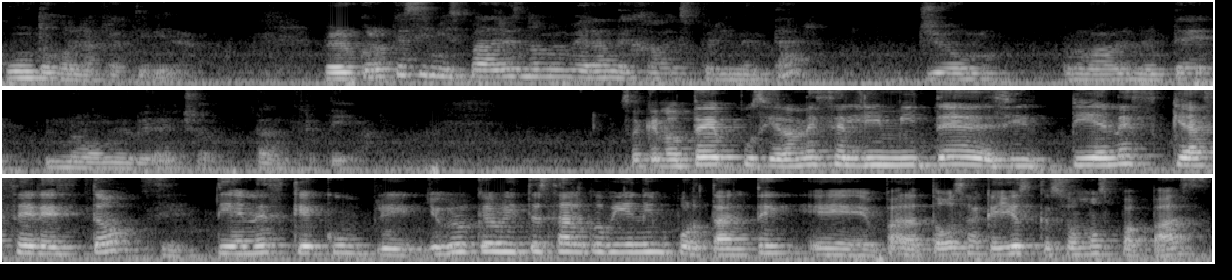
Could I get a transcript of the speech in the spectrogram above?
junto con la creatividad. Pero creo que si mis padres no me hubieran dejado experimentar, yo probablemente no me hubiera hecho tan creativa. O sea, que no te pusieran ese límite de decir, tienes que hacer esto, tienes que cumplir. Yo creo que ahorita es algo bien importante eh, para todos aquellos que somos papás,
